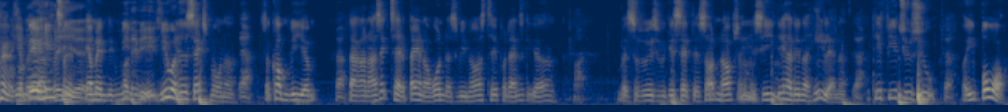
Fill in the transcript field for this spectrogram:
og Jamen det er hele krig, tiden. øh, Jamen, vi, det er vi vi, hele vi tiden. var nede i seks måneder. Ja. Så kom vi hjem. Ja. Der render altså ikke talibaner rundt og sviner os til på danske gader. Nej. Men så hvis vi kan sætte det sådan op, så kan Mm. man sige, at det her det er noget helt andet. Ja. Det er 24-7, Ja. og I bor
